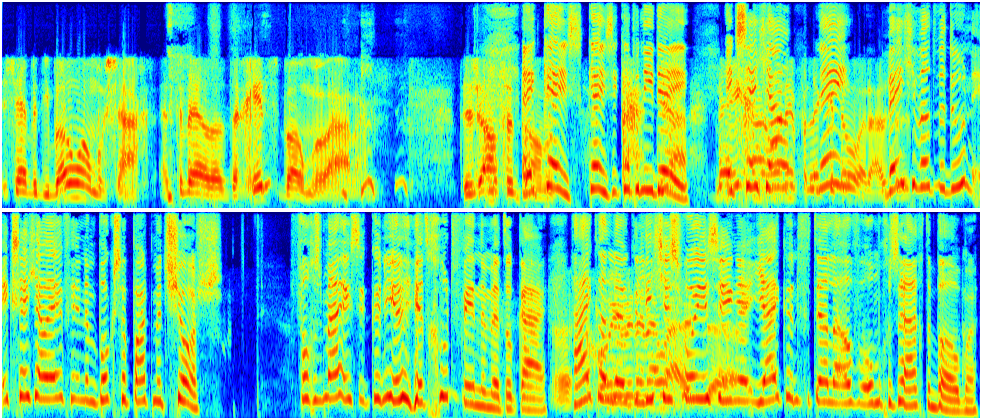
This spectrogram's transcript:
ze hebben die bomen omgezaagd. En terwijl dat de gidsbomen waren. Dus als het dan... hey Kees, Kees, ik heb een idee. Ja. Nee, ik zet jou. nee, door, weet je wat we doen? Ik zet jou even in een box apart met Sjors. Volgens mij is- kunnen jullie het goed vinden met elkaar. Hij kan leuke nou liedjes voor uit, je eh? zingen. Jij kunt vertellen over omgezaagde bomen.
